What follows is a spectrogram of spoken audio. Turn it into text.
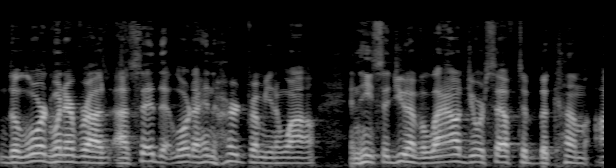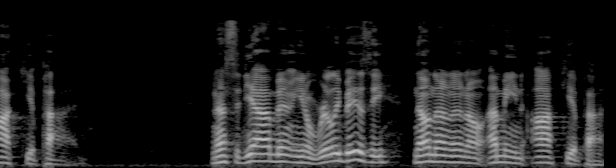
the Lord, whenever I, I said that, Lord, I hadn't heard from you in a while, and He said, You have allowed yourself to become occupied. And I said, Yeah, I've been, you know, really busy. No, no, no, no. I mean occupied.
